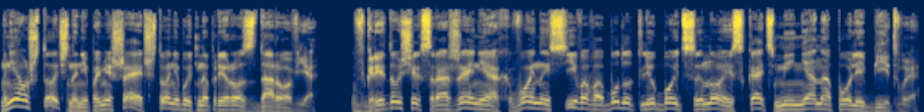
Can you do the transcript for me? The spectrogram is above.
Мне уж точно не помешает что-нибудь на прирост здоровья. В грядущих сражениях войны Сивова будут любой ценой искать меня на поле битвы,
